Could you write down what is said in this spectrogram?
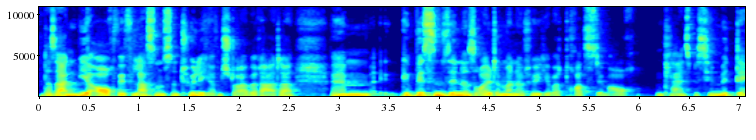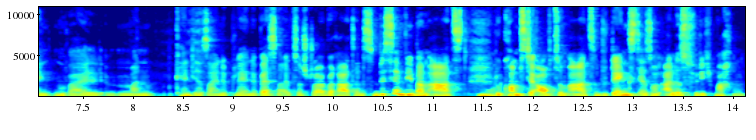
Da sagen wir auch, wir verlassen uns natürlich auf den Steuerberater. Ähm, gewissem Sinne sollte man natürlich aber trotzdem auch ein kleines bisschen mitdenken, weil man kennt ja seine Pläne besser als der Steuerberater. Das ist ein bisschen wie beim Arzt. Ja. Du kommst ja auch zum Arzt und du denkst, er soll alles für dich machen.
